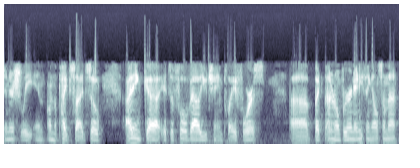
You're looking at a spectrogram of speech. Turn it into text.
initially in, on the pipe side. So I think uh, it's a full value chain play for us. Uh, but I don't know, Vern, anything else on that?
